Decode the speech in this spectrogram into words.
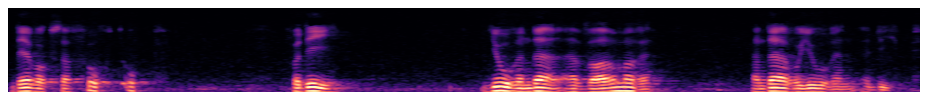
det vokser fort opp, fordi jorden der er varmere enn der hvor jorden er dyp.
